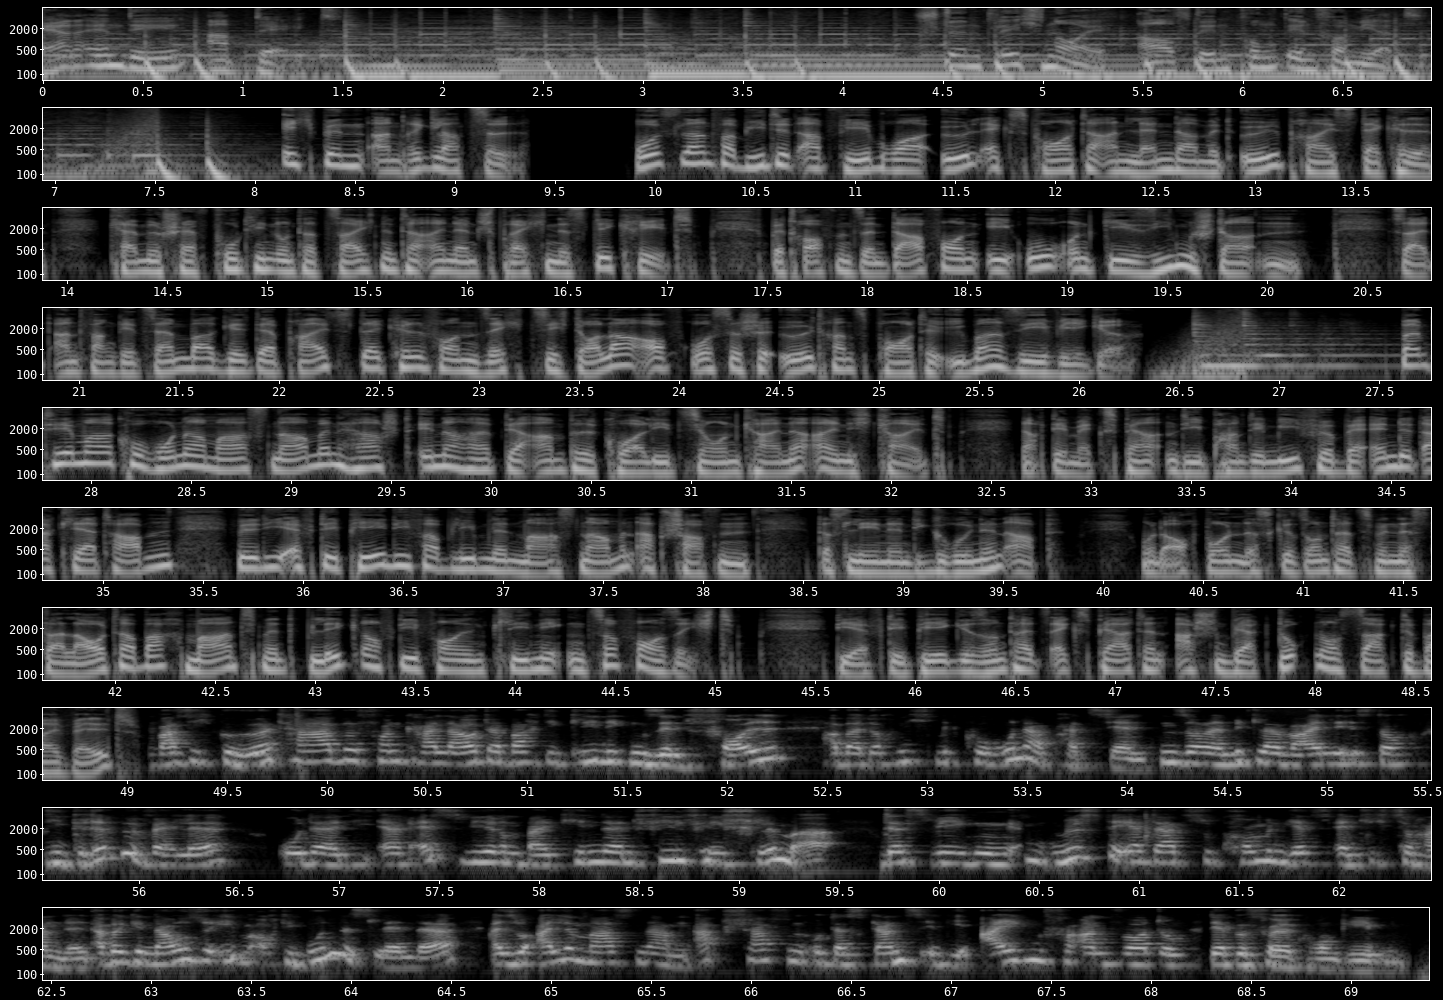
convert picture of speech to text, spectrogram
RND Update. Stündlich neu. Auf den Punkt informiert. Ich bin André Glatzel. Russland verbietet ab Februar Ölexporte an Länder mit Ölpreisdeckel. Kreml-Chef Putin unterzeichnete ein entsprechendes Dekret. Betroffen sind davon EU- und G7-Staaten. Seit Anfang Dezember gilt der Preisdeckel von 60 Dollar auf russische Öltransporte über Seewege. Beim Thema Corona-Maßnahmen herrscht innerhalb der Ampelkoalition keine Einigkeit. Nachdem Experten die Pandemie für beendet erklärt haben, will die FDP die verbliebenen Maßnahmen abschaffen. Das lehnen die Grünen ab. Und auch Bundesgesundheitsminister Lauterbach mahnt mit Blick auf die vollen Kliniken zur Vorsicht. Die FDP-Gesundheitsexpertin Aschenberg-Ducknuss sagte bei Welt, Was ich gehört habe von Karl Lauterbach, die Kliniken sind voll, aber doch nicht mit Corona-Patienten, sondern mittlerweile ist doch die Grippewelle oder die RS-Viren bei Kindern viel, viel schlimmer. Deswegen müsste er dazu kommen, jetzt endlich zu handeln. Aber genauso eben auch die Bundesländer, also alle Maßnahmen abschaffen und das Ganze in die Eigenverantwortung der Bevölkerung geben.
